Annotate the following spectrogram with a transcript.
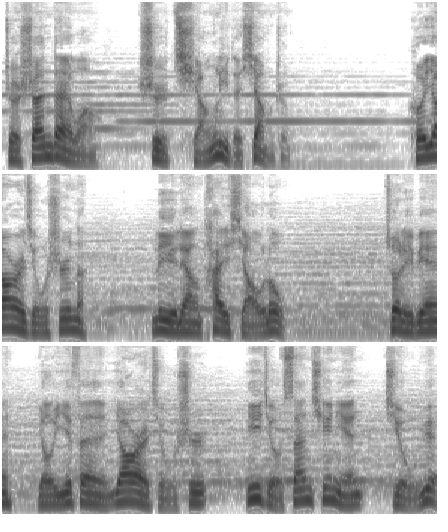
这山大王是强力的象征，可幺二九师呢，力量太小喽。这里边有一份幺二九师一九三七年九月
